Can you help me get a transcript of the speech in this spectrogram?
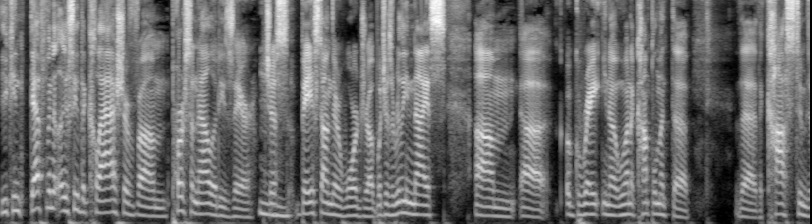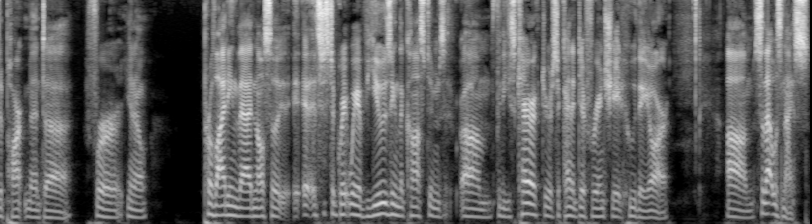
You can definitely see the clash of um, personalities there, just based on their wardrobe, which is a really nice, um, uh, a great. You know, we want to compliment the the the costume department uh, for you know providing that, and also it, it's just a great way of using the costumes um, for these characters to kind of differentiate who they are. Um, so that was nice.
